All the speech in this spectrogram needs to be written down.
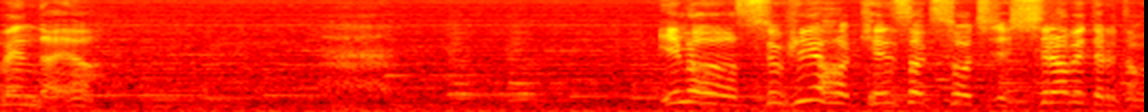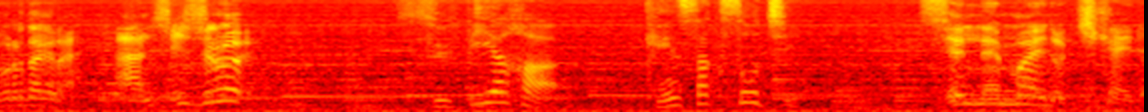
べんだよ今スフィア波検索装置で調べてるところだから安心しろスフィア波検索装置1000年前の機械だ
